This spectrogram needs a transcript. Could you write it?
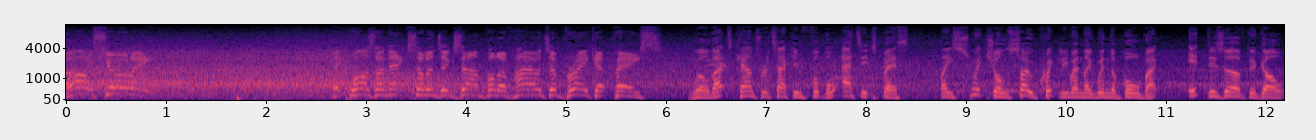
Oh, surely. It was an excellent example of how to break at pace. Well, that's counter-attacking football at its best. They switch on so quickly when they win the ball back. It deserved a goal.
